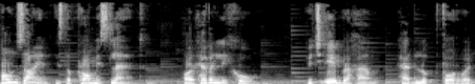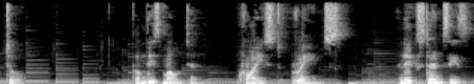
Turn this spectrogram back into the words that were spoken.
Mount Zion is the promised land or heavenly home which Abraham had looked forward to. From this mountain, Christ reigns and extends His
